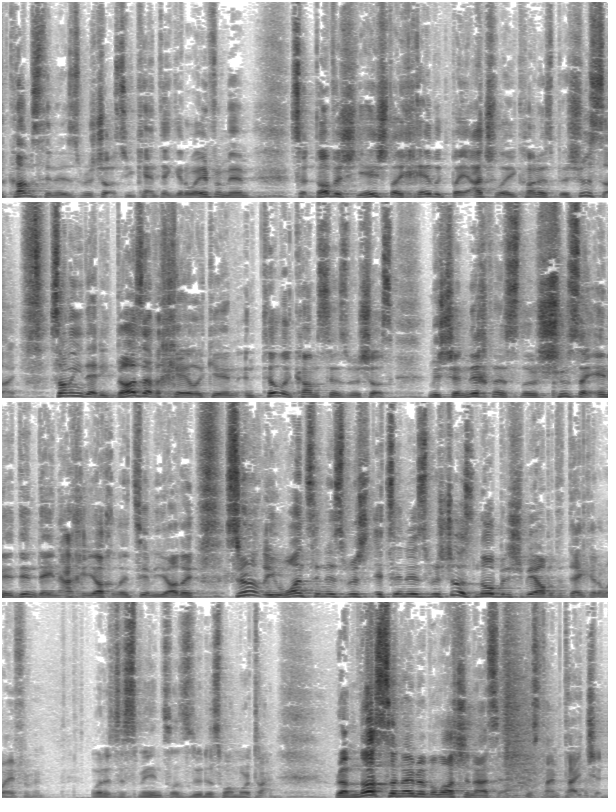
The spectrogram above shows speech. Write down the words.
it comes to his rishos, you can't take it away from him. So davish yesh chelik by actually konis b'shusai. Something that he does have a chelik in until it comes to his rishos. Mishenichnes l'shusai in idin dein achi yochel etzim Certainly, once in his it's in his rishos, nobody should be able to take it away from him. What does this mean? So let's do this one more time. B'Lashon this time Taichin.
